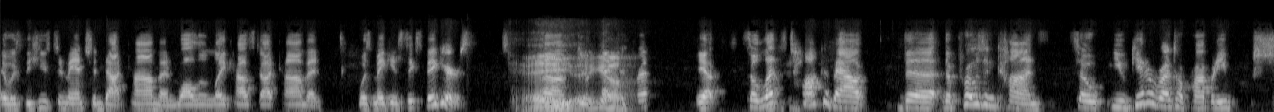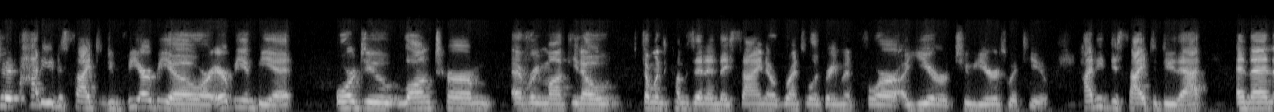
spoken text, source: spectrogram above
it was the HoustonMansion.com and WalloonLakeHouse.com and was making six figures. Hey, um, there you go. Yep. So let's talk about the the pros and cons. So you get a rental property. Should how do you decide to do VRBO or Airbnb it, or do long term every month? You know, someone comes in and they sign a rental agreement for a year or two years with you. How do you decide to do that? And then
